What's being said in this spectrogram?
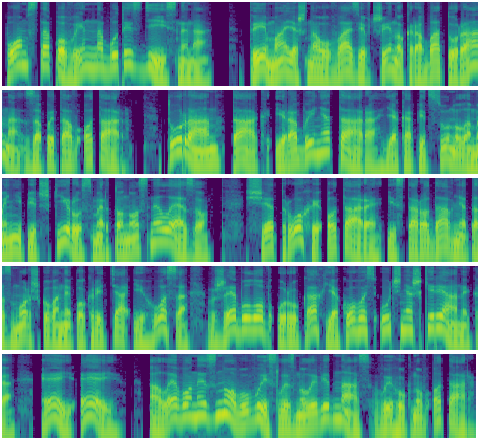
помста повинна бути здійснена. Ти маєш на увазі вчинок раба Турана? запитав отар. Туран, так, і рабиня Тара, яка підсунула мені під шкіру смертоносне лезо. Ще трохи отаре, і стародавнє та зморшкуване покриття Ігоса вже було в у руках якогось учня шкіряника. Ей, ей! Але вони знову вислизнули від нас. вигукнув отар.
